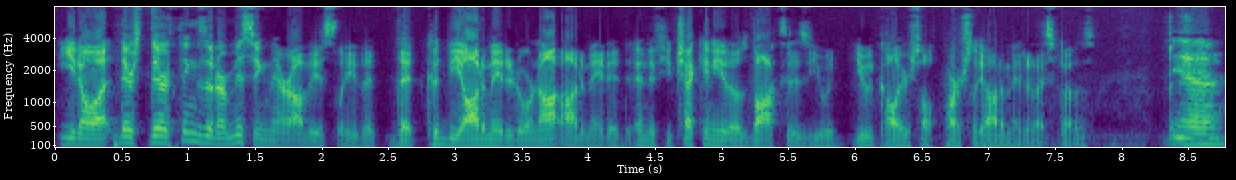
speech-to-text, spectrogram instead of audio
you know, there's there are things that are missing there, obviously, that that could be automated or not automated. And if you check any of those boxes, you would you would call yourself partially automated, I suppose. Yeah.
